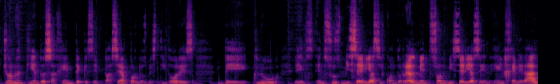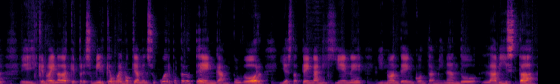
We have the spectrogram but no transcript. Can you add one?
Yo no entiendo esa gente que se pasea por los vestidores de club en, sus miserias y cuando realmente son miserias en, general eh, y que no hay nada que presumir, que bueno, que amen su cuerpo, pero tengan pudor y hasta tengan higiene y no anden contaminando la vista.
